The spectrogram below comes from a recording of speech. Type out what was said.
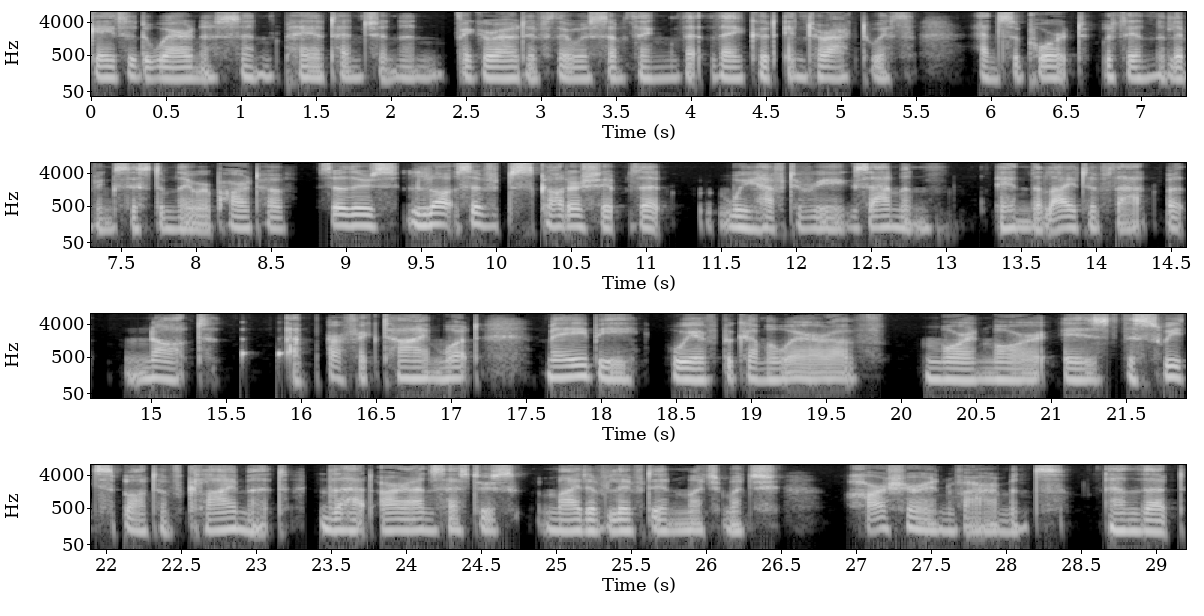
gated awareness and pay attention and figure out if there was something that they could interact with and support within the living system they were part of. So there's lots of scholarship that we have to re examine in the light of that, but not a perfect time. What maybe we have become aware of more and more is the sweet spot of climate that our ancestors might have lived in much, much harsher environments. And that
